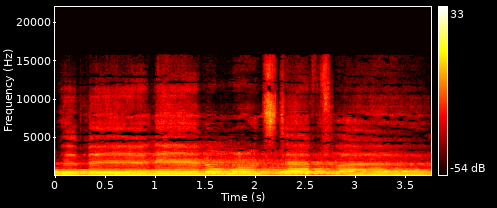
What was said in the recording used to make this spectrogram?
Living in a one step flat.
